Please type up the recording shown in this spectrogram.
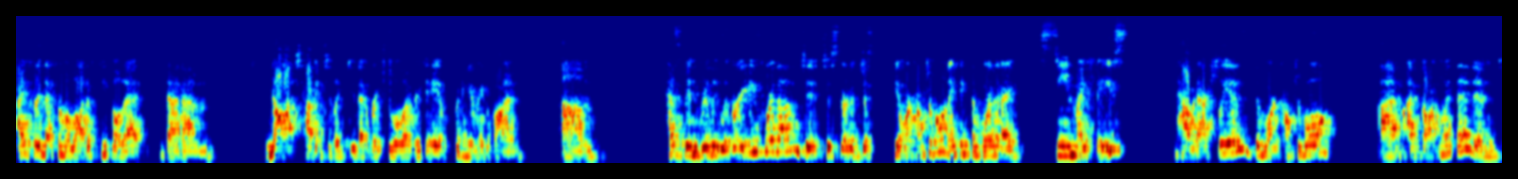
I've heard that from a lot of people that that um not having to like do that ritual every day of putting your makeup on um has been really liberating for them to to sort of just feel more comfortable. And I think the more that I've seen my face how it actually is, the more comfortable uh, I've gotten with it. And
